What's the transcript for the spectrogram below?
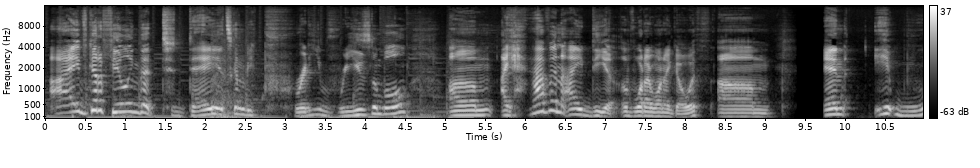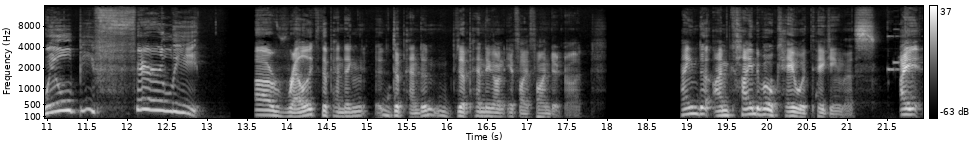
I've got a feeling that today it's going to be pretty reasonable. Um, I have an idea of what I want to go with, um, and it will be fairly uh, relic depending dependent depending on if I find it or not. Kinda, I'm kind of okay with taking this. I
